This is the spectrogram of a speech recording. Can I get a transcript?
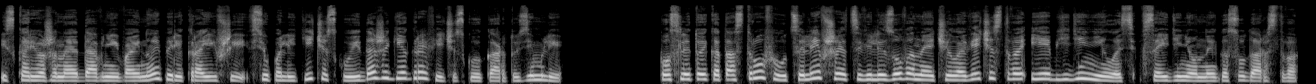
искореженное давней войной, перекроившей всю политическую и даже географическую карту Земли. После той катастрофы уцелевшее цивилизованное человечество и объединилось в Соединенные Государства,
